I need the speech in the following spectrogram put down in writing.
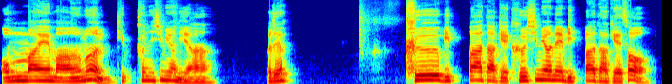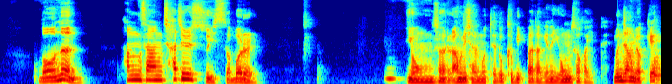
엄마의 마음은 깊은 심연이야. 맞아요? 그 밑바닥에, 그 심연의 밑바닥에서 너는 항상 찾을 수 있어. 뭐를? 용서를. 아무리 잘못해도 그 밑바닥에는 용서가 있대. 문장 몇 개?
